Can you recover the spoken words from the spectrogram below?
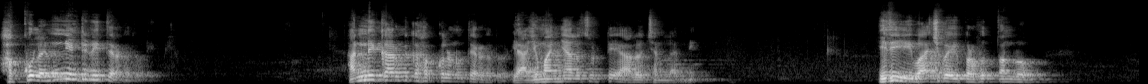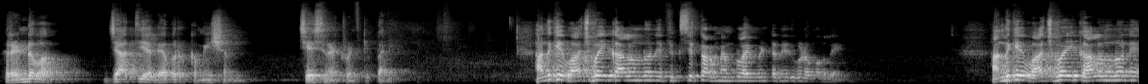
హక్కులన్నింటినీ తిరగదోడింది. అన్ని కార్మిక హక్కులను తిరగదోడి యాజమాన్యాల చుట్టే ఆలోచనలన్నీ. ఇది వాజ్పేయి ప్రభుత్వంలో రెండవ జాతీయ లేబర్ కమిషన్ చేసినటువంటి పని. అందుకే వాజ్పేయి కాలంలోనే ఫిక్స్డ్ టర్మ్ ఎంప్లాయ్మెంట్ అనేది కూడా మొదలైంది. అందుకే వాజ్పేయి కాలంలోనే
